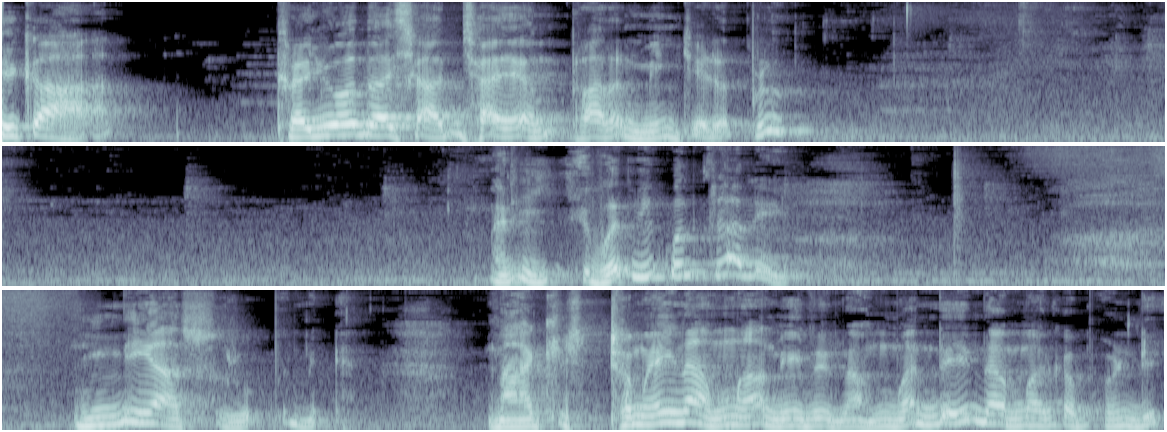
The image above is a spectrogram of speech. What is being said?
ఇక త్రయోదశ అధ్యాయం ప్రారంభించేటప్పుడు మరి ఎవరిని కొలచాలి? నీ ఆ స్వరూపమే నాకు ఇష్టమైన అమ్మ మీరు నమ్మండి నమ్మకపోండి.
